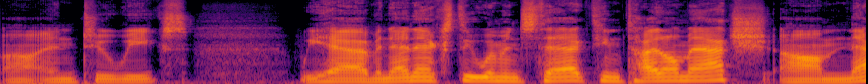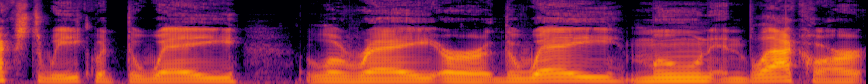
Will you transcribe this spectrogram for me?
uh, in two weeks. We have an NXT Women's Tag Team Title match um, next week with the Way, LeRae, or the Way, Moon, and Blackheart.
